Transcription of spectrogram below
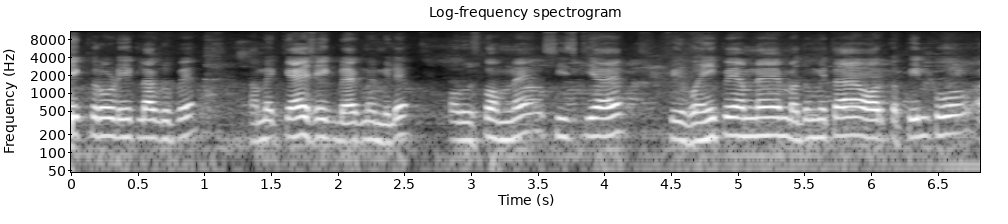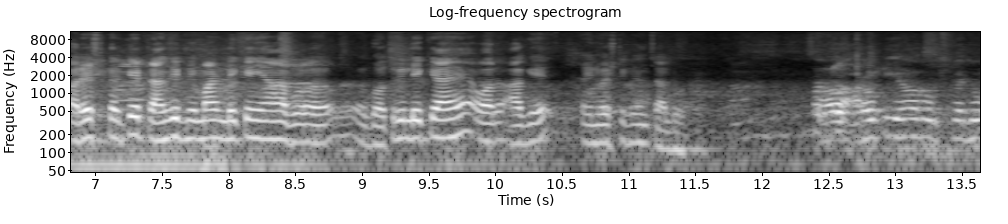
एक करोड़ एक लाख रुपए हमें कैश एक बैग में मिले और उसको हमने सीज़ किया है। फिर वहीं पे हमने मधुमिता और कपिल को अरेस्ट करके ट्रांजिट रिमांड लेके यहाँ गौत्री लेके आए हैं और आगे इन्वेस्टिगेशन चालू है आरोपी और उसका जो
